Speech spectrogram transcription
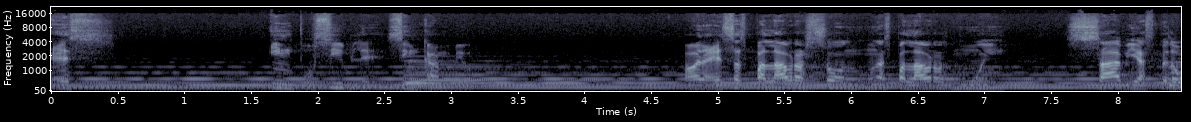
es imposible sin cambio. Ahora, esas palabras son unas palabras muy sabias, pero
